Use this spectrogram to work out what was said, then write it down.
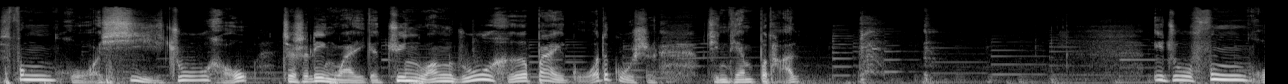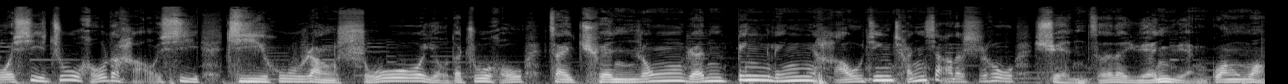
烽火戏诸侯，这是另外一个君王如何败国的故事，今天不谈。一出烽火戏诸侯的好戏，几乎让所有的诸侯在犬戎人兵临郝京城下的时候，选择了远远观望。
